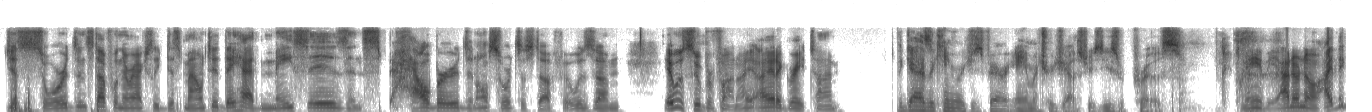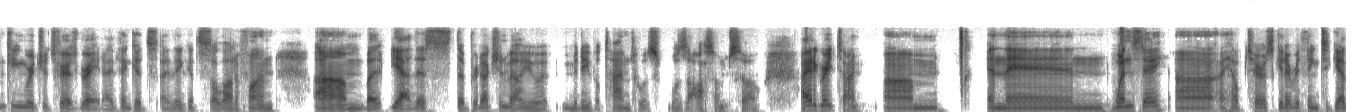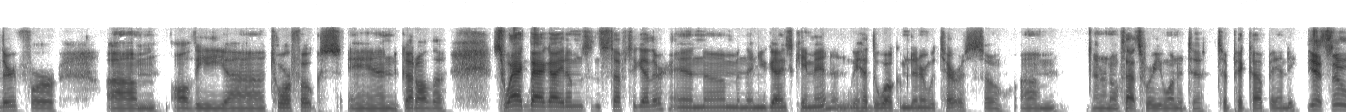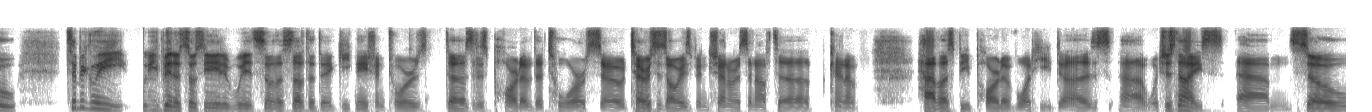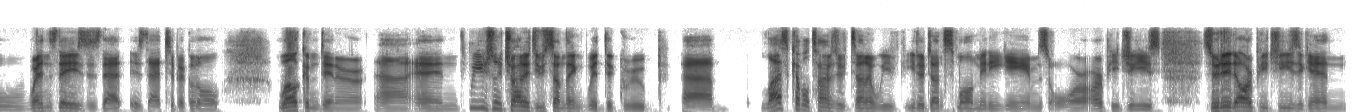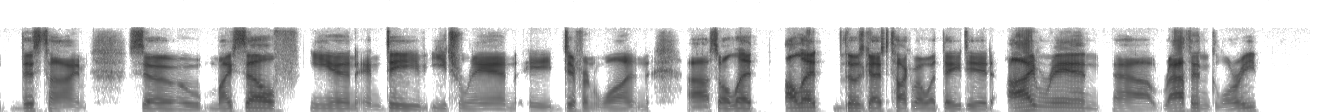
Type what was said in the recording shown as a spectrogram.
just swords and stuff when they're actually dismounted. They had maces and halberds and all sorts of stuff. It was um it was super fun. I, I had a great time. The guys at King Richard's Fair are amateur jesters. These are pros. Maybe I don't know. I think King Richard's Fair is great. I think it's I think it's a lot of fun. Um, but yeah, this the production value at Medieval Times was was awesome. So I had a great time. Um, and then Wednesday, uh, I helped Teras get everything together for um, all the uh, tour folks and got all the swag bag items and stuff together. And um, and then you guys came in and we had the welcome dinner with Teras. So um, I don't know if that's where you wanted to to pick up, Andy. Yeah, so typically we've been associated with some of the stuff that the Geek Nation tours does as part of the tour. So Teras has always been generous enough to kind of have us be part of what he does, uh, which is nice. Um, so Wednesdays is that is that typical welcome dinner, uh, and we usually try to do something with the group. Uh, last couple times we've done it, we've either done small mini games or RPGs. So we did RPGs again this time. So myself, Ian, and Dave each ran a different one. Uh, so I'll let I'll let those guys talk about what they did. I ran uh, Wrath and Glory,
